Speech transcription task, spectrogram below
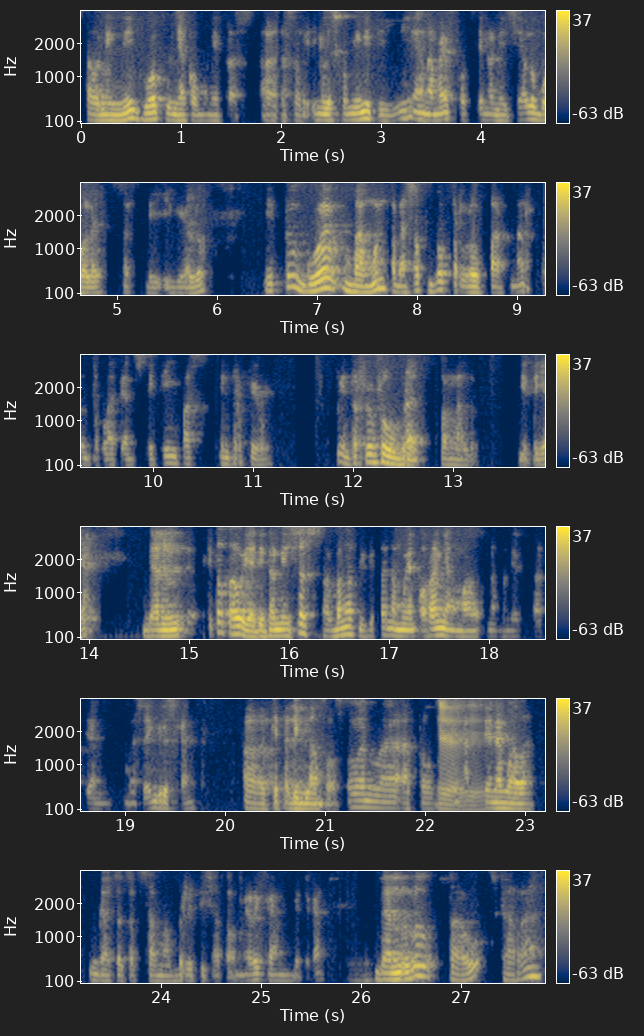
tahun ini gue punya komunitas, uh, sorry, English community yang namanya Votes Indonesia. Lo boleh search di IG lo. Itu gue bangun pada saat gue perlu partner untuk latihan speaking pas interview. Interview flu berat tahun lalu, gitu ya. Dan kita tahu ya di Indonesia susah banget nih kita nemuin orang yang mau nemenin latihan bahasa Inggris kan. Uh, kita dibilang sosokan lah atau Iya, iya. aksennya malah nggak cocok sama British atau American gitu kan. Dan lu tahu sekarang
